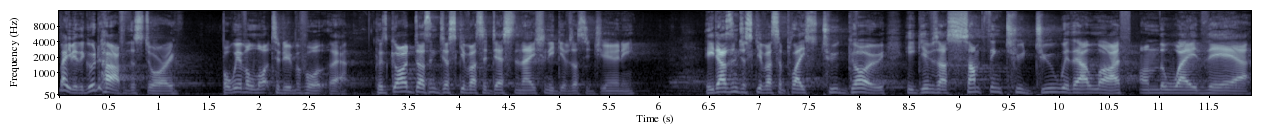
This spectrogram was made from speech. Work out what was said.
Maybe the good half of the story, but we have a lot to do before that. Because God doesn't just give us a destination, He gives us a journey. He doesn't just give us a place to go, He gives us something to do with our life on the way there.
